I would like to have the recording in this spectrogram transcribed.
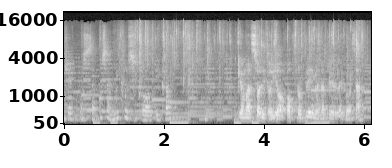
c'è questa cosa microscopica? Che come al solito io ho problemi ad aprire le cose.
